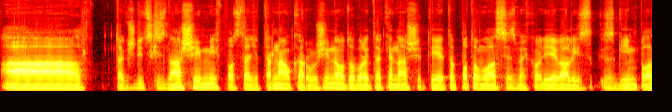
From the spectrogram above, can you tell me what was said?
A tak vždycky s našimi, v podstate Trnavka, Ružinov, to boli také naše tieto. Potom vlastne sme chodievali z, z Gimpla,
